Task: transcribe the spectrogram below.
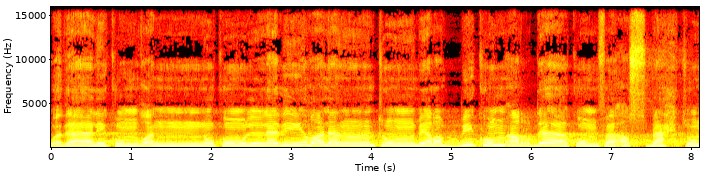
وذلكم ظنكم الذي ظننتم بربكم ارداكم فاصبحتم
